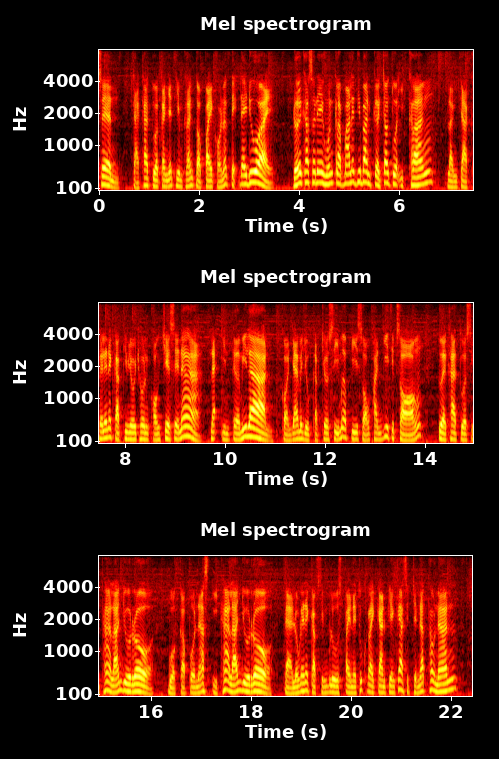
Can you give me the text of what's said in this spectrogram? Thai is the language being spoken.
15% จากค่าตัวการย้ายทีมครั้งต่อไปของนักเตะได้ด้วย โดยคาสเดหวนกลับมาเล่นที่บ้านเกิดเจ้าตัวอีกครั้ง หลังจากเคยเล่นให้กับทีมเยาวชนของเชเซนาและอินเตอร์มิลาน ก่อนย้ายมาอยู่กับเชลซีเมื่อปี 2022 ด้วยค่าตัว 15 ล้านยูโร บวกกับโบนัสอีก 5 ล้านยูโร แต่ลงเล่นให้กับสิงห์บลูส์ไปในทุกรายการเพียงแค่17นัดเท่านั้น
